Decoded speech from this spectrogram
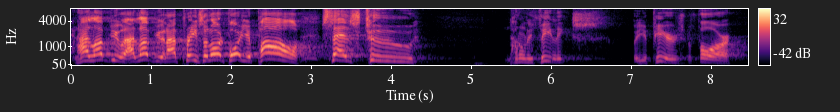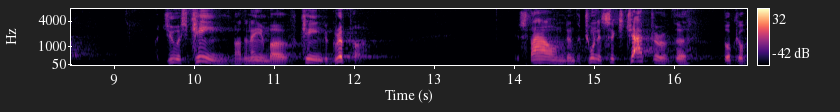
And I love you, I love you, and I praise the Lord for you. Paul says to not only Felix, but he appears before a Jewish king by the name of King Agrippa. It's found in the 26th chapter of the book of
